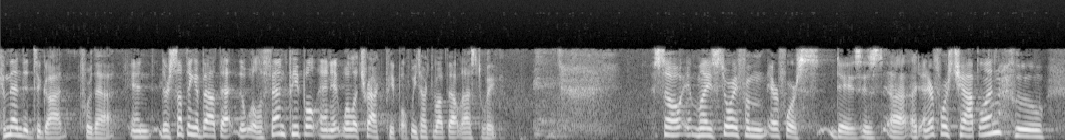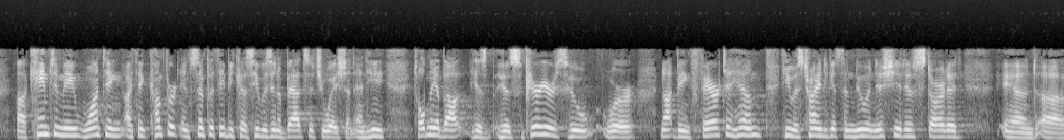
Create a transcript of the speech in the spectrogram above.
commended to God for that. And there's something about that that will offend people and it will attract people. We talked about that last week. So, my story from Air Force days is uh, an Air Force chaplain who uh, came to me wanting, I think, comfort and sympathy because he was in a bad situation. And he told me about his, his superiors who were not being fair to him. He was trying to get some new initiatives started. And uh,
